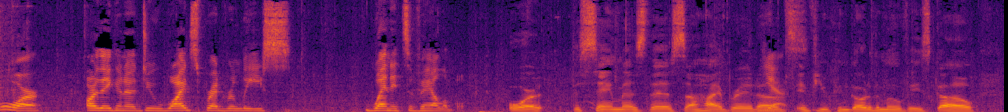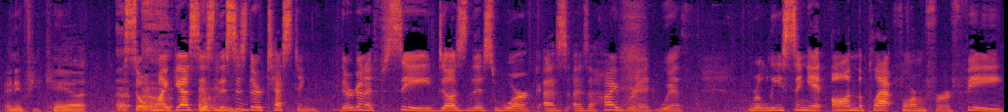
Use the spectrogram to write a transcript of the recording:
or are they going to do widespread release when it's available? or the same as this a hybrid of Yes. if you can go to the movies go and if you can't So my guess is this is their testing. They're going to see does this work as as a hybrid with releasing it on the platform for a fee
